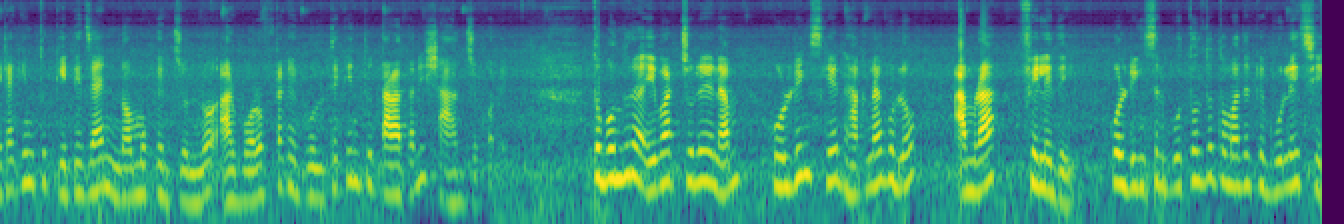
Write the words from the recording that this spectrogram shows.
এটা কিন্তু কেটে যায় নমকের জন্য আর বরফটাকে গলতে কিন্তু তাড়াতাড়ি সাহায্য করে। তো বন্ধুরা, এবার চলে এলাম কোল্ড ড্রিঙ্কসকে ঢাকনাগুলো আমরা ফেলে দিই। কোল্ড ড্রিঙ্কসের বোতল তো তোমাদেরকে বলেছি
